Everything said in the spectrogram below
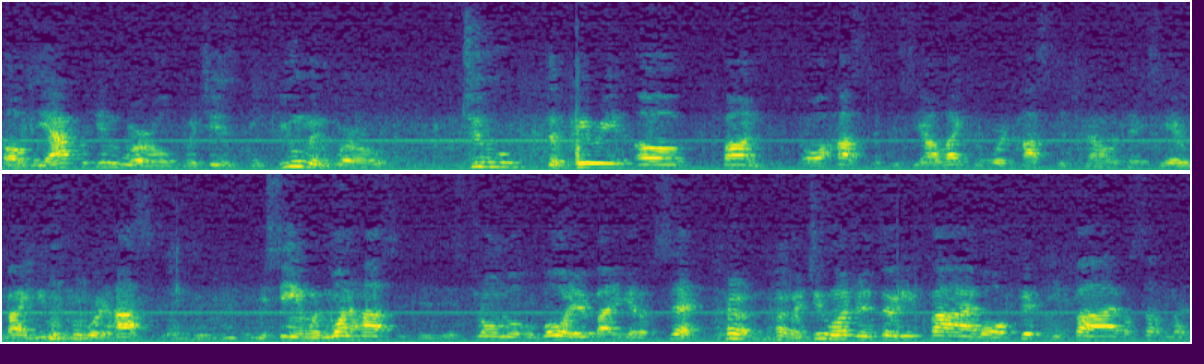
of the African world, which is the human world, to the period of bondage or hostage. You see, I like the word hostage nowadays. See, everybody using the word hostage. You see, and when one hostage thrown overboard, everybody get upset. when 235 or 55 or something are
